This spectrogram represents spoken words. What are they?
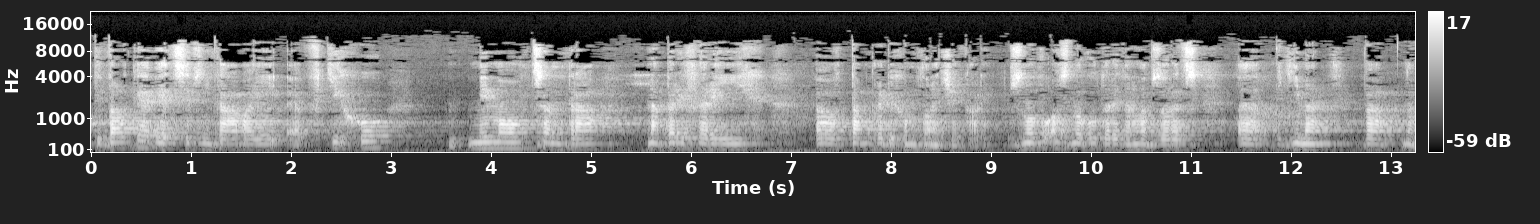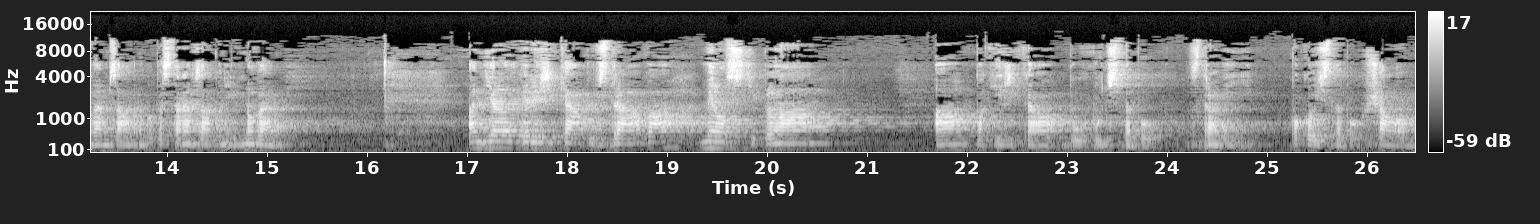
Ty velké věci vznikávají v tichu, mimo centra, na periferiích, tam, kde bychom to nečekali. Znovu a znovu tady tenhle vzorec vidíme v novém zákoně, nebo ve starém zákoně i v novém. Anděl tedy říká, buď zdráva, milosti plná, a pak ji říká, Bůh buď s tebou, zdraví, pokoj s tebou, šalom,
